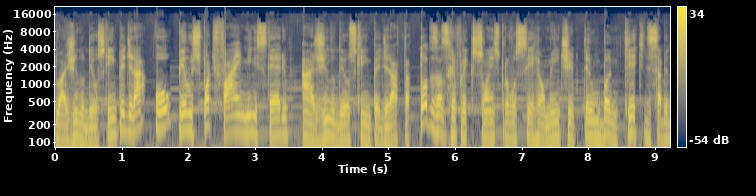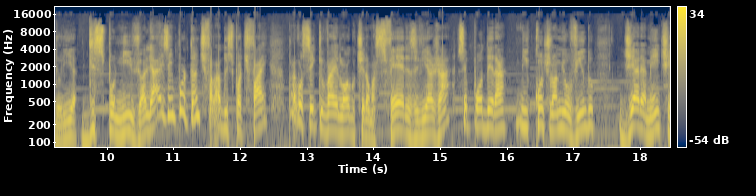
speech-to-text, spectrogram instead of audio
do Agindo Deus Quem Impedirá, ou pelo Spotify Ministério Agindo Deus Quem Impedirá. Tá todas as reflexões para você realmente ter um banquete de sabedoria disponível. Aliás, é importante falar do Spotify para você que vai logo tirar umas férias e viajar, você poderá me continuar me ouvindo diariamente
